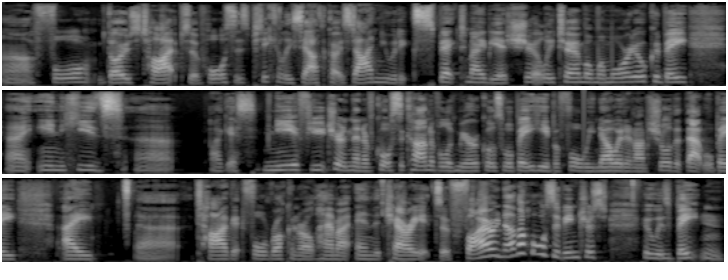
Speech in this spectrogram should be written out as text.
uh, for those types of horses, particularly South Coast Arden. You would expect maybe a Shirley Turnbull Memorial could be uh, in his. Uh, I guess near future, and then of course the Carnival of Miracles will be here before we know it, and I'm sure that that will be a uh, target for Rock and Roll Hammer and the Chariots of Fire. Another horse of interest who was beaten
